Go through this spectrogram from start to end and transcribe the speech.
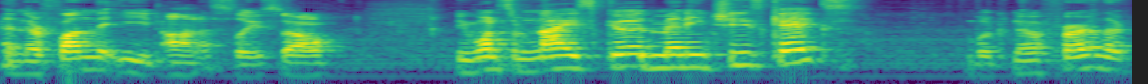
And they're fun to eat, honestly. So, if you want some nice, good mini cheesecakes, Look no further.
